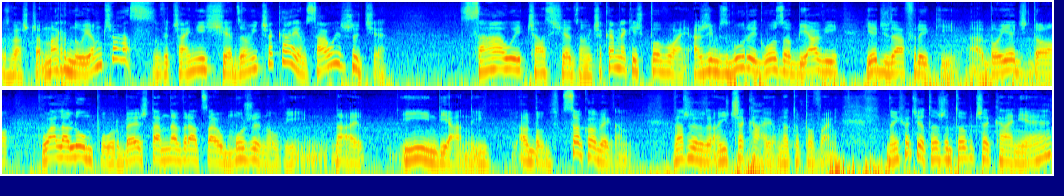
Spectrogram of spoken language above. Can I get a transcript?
zwłaszcza marnują czas. Zwyczajnie siedzą i czekają całe życie cały czas siedzą i czekam na jakieś powołanie, aż im z góry głos objawi, jedź do Afryki, albo jedź do Kuala Lumpur, będziesz tam nawracał murzynów i, na, i Indian, i, albo cokolwiek tam. Ważne, że oni czekają na to powołanie. No i chodzi o to, że to czekanie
